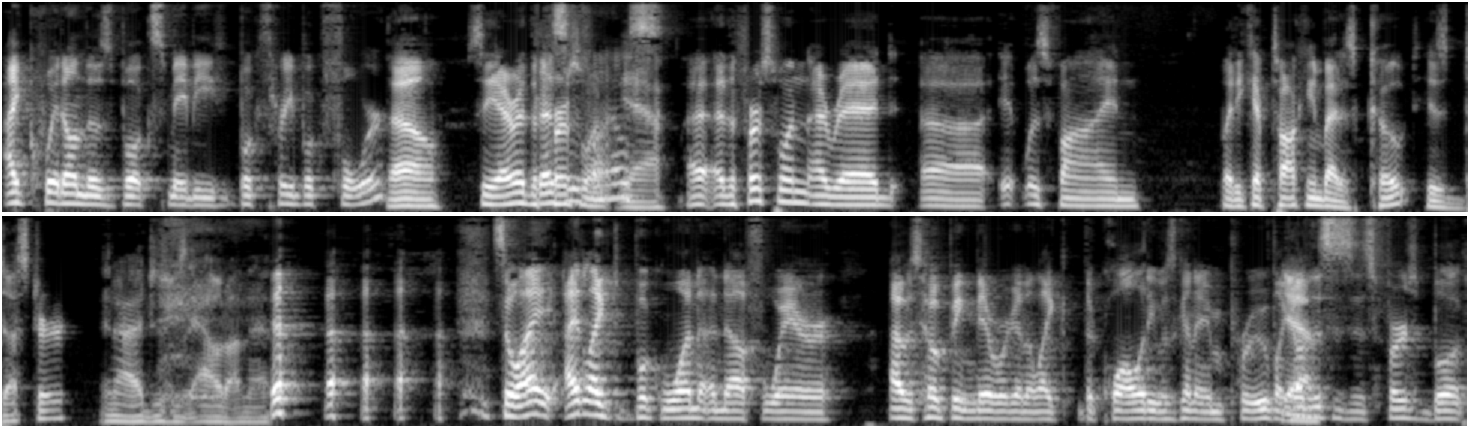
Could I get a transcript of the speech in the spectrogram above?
I quit on those books. Maybe book three, book four. Oh, see, I read the Dresden first one. Files? Yeah, I, I- the first one I read, uh, it was fine, but he kept talking about his coat, his duster, and I just was out on that. so I I liked book one enough where I was hoping they were gonna like the quality was gonna improve. Like, Yeah. oh, this is his first book.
